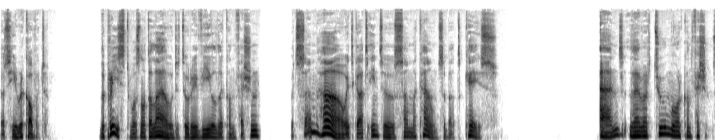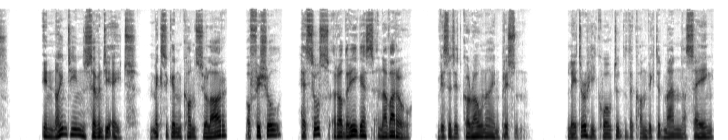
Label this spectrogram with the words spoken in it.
but he recovered. The priest was not allowed to reveal the confession, but somehow it got into some accounts about the case. And there were two more confessions. In 1978, Mexican consular official Jesus Rodriguez Navarro visited Corona in prison. Later, he quoted the convicted man as saying,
